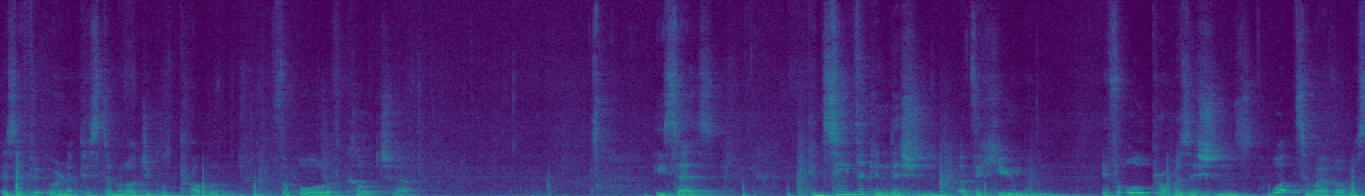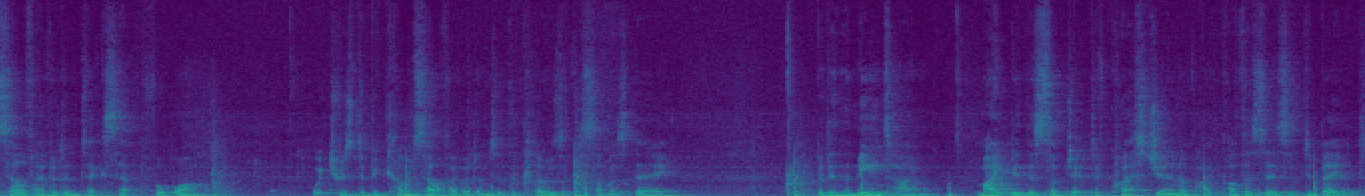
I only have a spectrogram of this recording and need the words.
as if it were an epistemological problem for all of culture. He says, Conceive the condition of the human if all propositions whatsoever were self evident except for one, which was to become self evident at the close of a summer's day. But in the meantime, might be the subject of question, of hypothesis, of debate.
